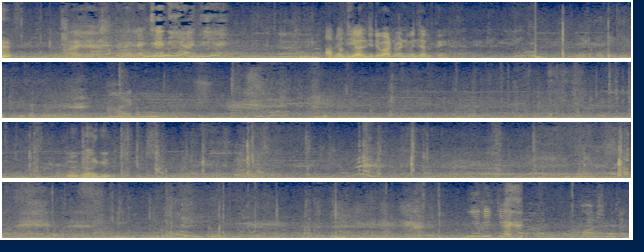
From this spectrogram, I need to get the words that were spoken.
तुम्हें लज्जा नहीं आती है? आपने जियोलॉजी डिपार्टमेंट में चलते हैं। वो कहाँ की ये ठीक है। वॉशरूम चल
